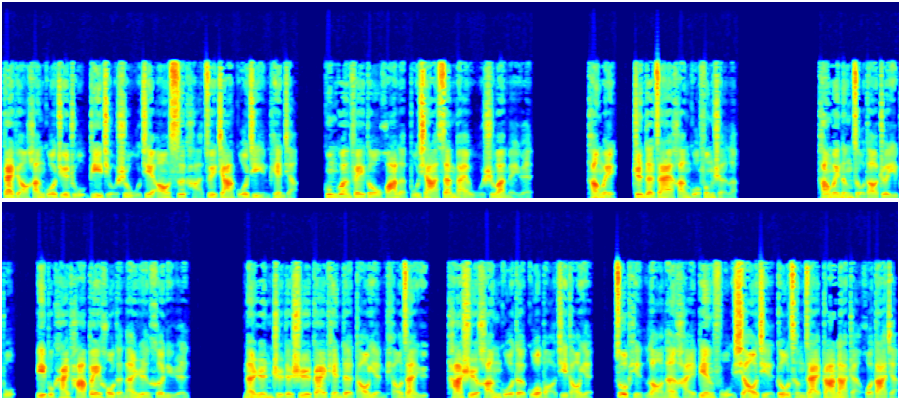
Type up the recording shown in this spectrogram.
代表韩国角逐第九十五届奥斯卡最佳国际影片奖，公关费都花了不下三百五十万美元。汤唯。真的在韩国封神了。汤唯能走到这一步，离不开他背后的男人和女人。男人指的是该片的导演朴赞玉，他是韩国的国宝级导演，作品《老男孩》《蝙蝠小姐》都曾在戛纳斩获大奖。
